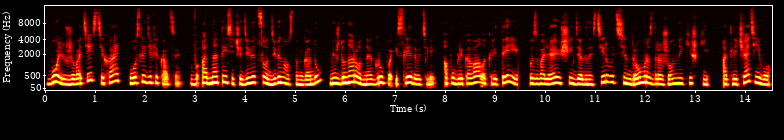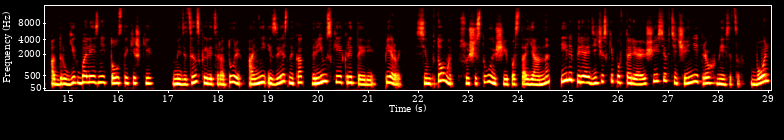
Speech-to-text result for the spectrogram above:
боль в животе стихает после дефекации. В 1990 году международная группа исследователей опубликовала критерии, позволяющие диагностировать синдром раздраженной кишки, отличать его от других болезней толстой кишки. В медицинской литературе они известны как римские критерии. Первый Симптомы, существующие постоянно или периодически повторяющиеся в течение трех месяцев. Боль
